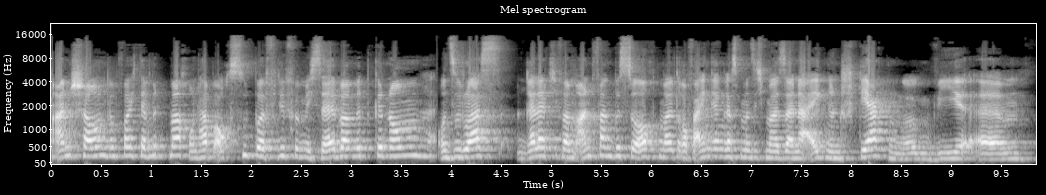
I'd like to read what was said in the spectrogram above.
anschauen, bevor ich da mitmache und habe auch super viel für mich selber mitgenommen. Und so, du hast relativ am Anfang bist du auch mal drauf eingegangen, dass man sich mal seine eigenen Stärken irgendwie ähm,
